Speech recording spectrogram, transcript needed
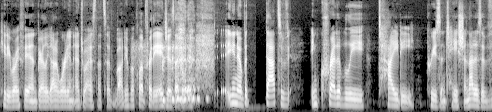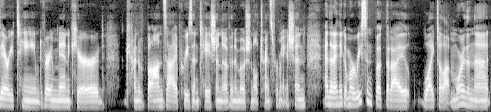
Katie Roiphe and barely got a word in edgewise. That's an audiobook club for the ages, I believe. you know, but that's an incredibly tidy presentation. That is a very tamed, very manicured kind of bonsai presentation of an emotional transformation. And then I think a more recent book that I liked a lot more than that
